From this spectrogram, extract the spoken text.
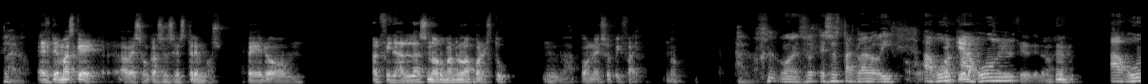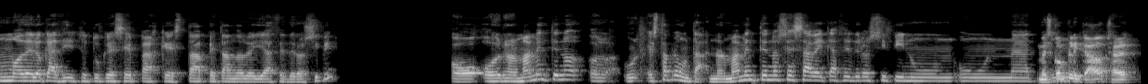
Claro. El tema es que, a ver, son casos extremos, pero al final las normas no las pones tú, las pone Shopify, ¿no? Claro. Bueno, eso, está claro. ¿Y algún, algún, algún modelo que has dicho tú que sepas que está petándolo y hace dropshipping? O, normalmente no, esta pregunta, ¿normalmente no se sabe qué hace dropshipping un, una... Es complicado, ¿sabes?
